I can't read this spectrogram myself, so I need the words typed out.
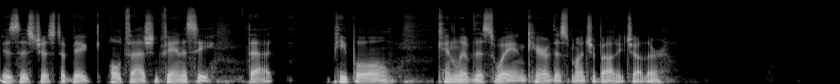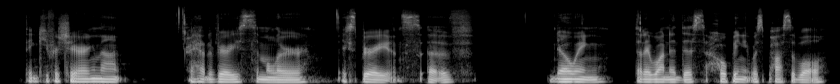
is this just a big old fashioned fantasy that people can live this way and care this much about each other? Thank you for sharing that. I had a very similar experience of knowing that I wanted this, hoping it was possible,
